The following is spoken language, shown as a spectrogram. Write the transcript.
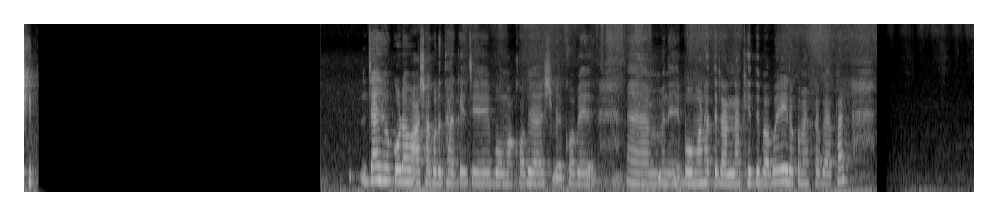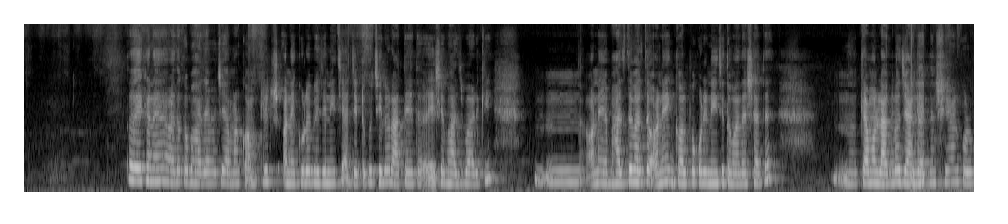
শীত যাই হোক, ওরাও আশা করে থাকে যে বৌমা কবে আসবে, কবে মানে বৌমার হাতে রান্না খেতে পাবো, এইরকম একটা ব্যাপার। তো এখানে দেখো ভাজা ভুজি আমার কমপ্লিট অনেকগুলো ভেজে নিয়েছি আর যেটুকু ছিল রাতে এসে ভাজবো আর কি। অনেক ভাজতে ভাজতে অনেক গল্প করে নিয়েছি তোমাদের সাথে। কেমন লাগল জানি। একদিন শেয়ার করব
